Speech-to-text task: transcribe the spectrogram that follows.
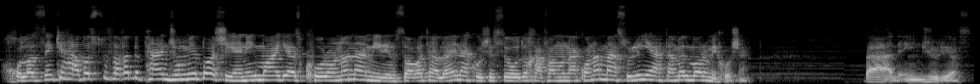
خلاصه اینکه حواس تو فقط به پنجمی باشه. یعنی ما اگه از کرونا نمیریم ساقا طلای نکشه سه و دو خفمون نکنن مسئولین احتمال ما رو می‌کشن. بله اینجوری هست.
